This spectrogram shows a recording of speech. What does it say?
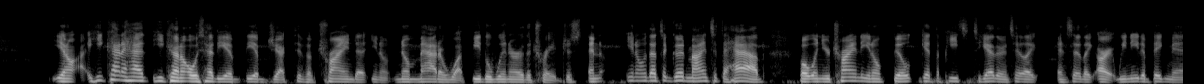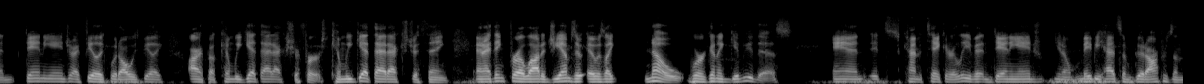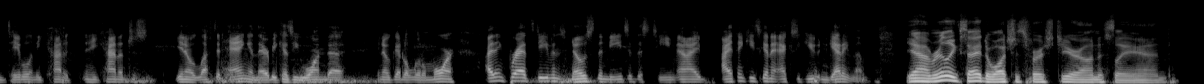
you know, he kind of had he kind of always had the the objective of trying to, you know, no matter what, be the winner of the trade. Just and you know, that's a good mindset to have. But when you're trying to, you know, build get the pieces together and say like and say like, all right, we need a big man. Danny Ainge, I feel like would always be like, all right, but can we get that extra first? Can we get that extra thing? And I think for a lot of GMs, it, it was like, no, we're gonna give you this. And it's kind of take it or leave it. And Danny Ainge, you know, maybe had some good offers on the table, and he kind of and he kind of just, you know, left it hanging there because he wanted to, you know, get a little more. I think Brad Stevens knows the needs of this team, and I I think he's going to execute in getting them. Yeah, I'm really excited to watch his first year, honestly, and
